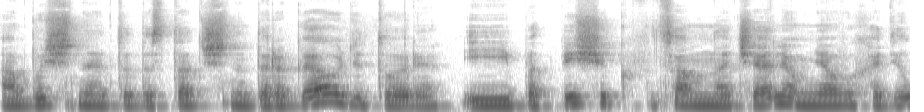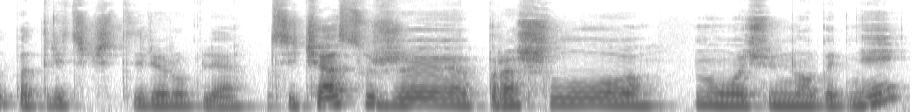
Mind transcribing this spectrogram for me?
Обычно это достаточно дорогая аудитория, и подписчик в самом начале у меня выходил по 34 рубля. Сейчас уже прошло, ну, очень много дней,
